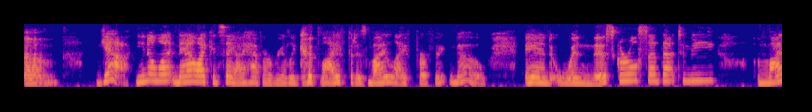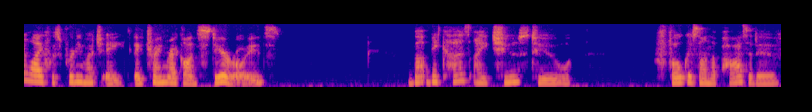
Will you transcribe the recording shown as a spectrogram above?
Um, yeah, you know what? Now I can say I have a really good life, but is my life perfect? No. And when this girl said that to me, my life was pretty much a, a train wreck on steroids. But because I choose to focus on the positive,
